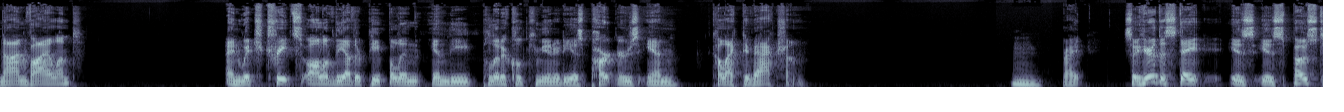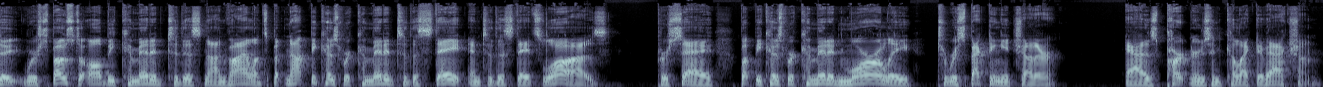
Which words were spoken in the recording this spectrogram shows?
nonviolent, and which treats all of the other people in, in the political community as partners in collective action. Mm. Right? So here the state is is supposed to we're supposed to all be committed to this nonviolence, but not because we're committed to the state and to the state's laws per se, but because we're committed morally to respecting each other as partners in collective action.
